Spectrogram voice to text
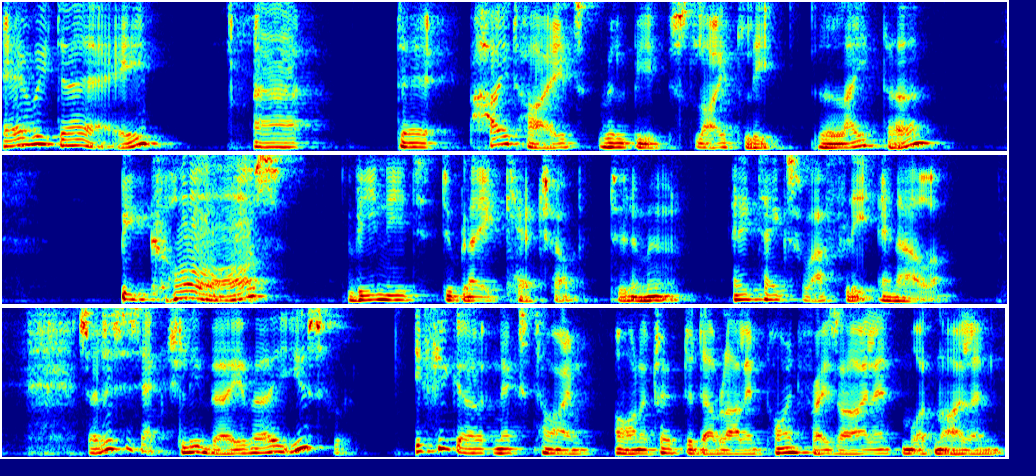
every day uh, the high tides will be slightly later because we need to play catch up to the moon. And it takes roughly an hour. So this is actually very, very useful. If you go next time on a trip to Double Island Point, Fraser Island, Moreton Island,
